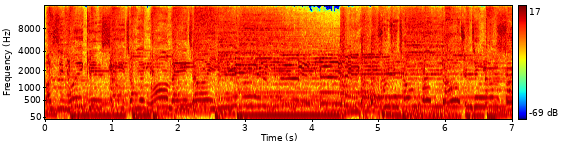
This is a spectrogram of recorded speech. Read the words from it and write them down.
或是每件事昨日我未在意，从前从不懂，从前能失。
